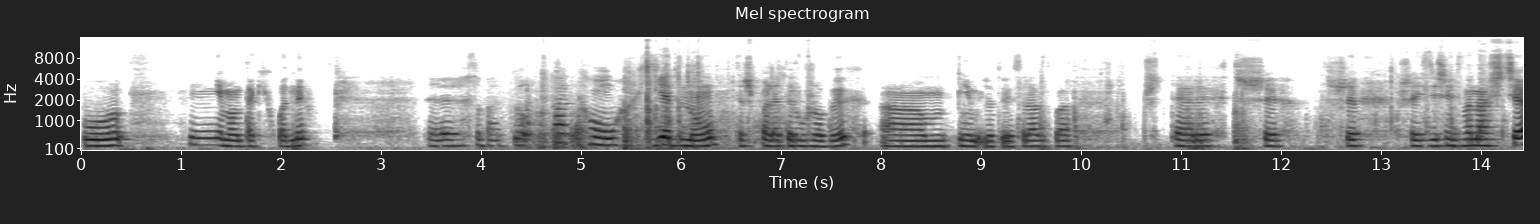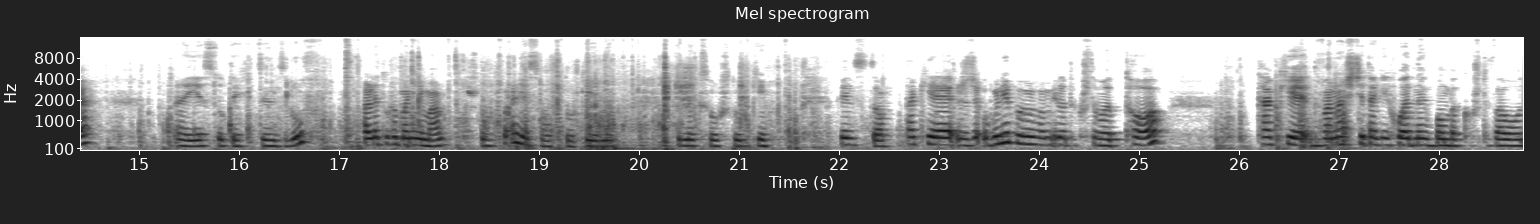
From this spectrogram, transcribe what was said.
bo nie mam takich ładnych. E, Zobaczcie, taką jedną też paletę różowych. Um, nie wiem ile to jest. Raz, dwa, cztery, trzy, trzy, sześć, dziesięć, dwanaście. E, Jest tu tych cynclów, ale tu chyba nie ma szturków, a nie są szturki jednak. Jednak są szturki. Więc co, takie rzeczy, ogólnie powiem Wam ile to kosztowało to. Takie 12 takich ładnych bombek kosztowało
